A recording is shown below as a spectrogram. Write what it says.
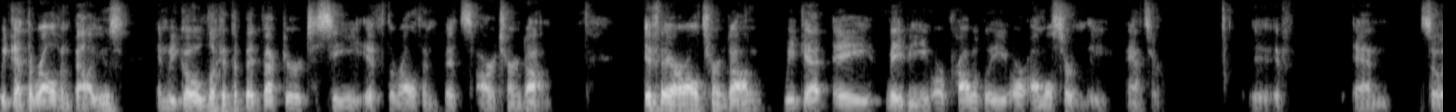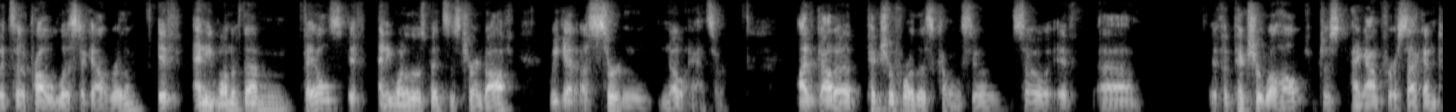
we get the relevant values, and we go look at the bit vector to see if the relevant bits are turned on. If they are all turned on, we get a maybe or probably or almost certainly answer. If and so it's a probabilistic algorithm. If any one of them fails, if any one of those bits is turned off, we get a certain no answer. I've got a picture for this coming soon, so if uh, if a picture will help, just hang on for a second.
